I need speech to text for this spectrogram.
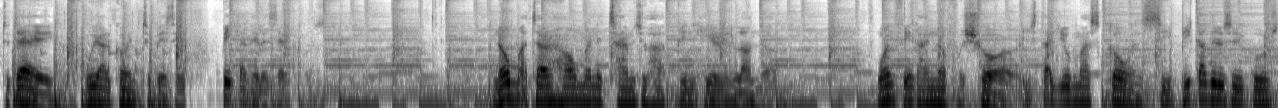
Today, we are going to visit Piccadilly Circus. No matter how many times you have been here in London, one thing I know for sure is that you must go and see Piccadilly Circus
